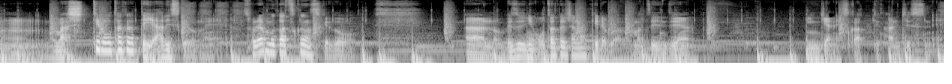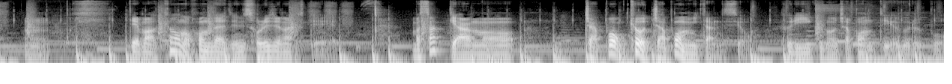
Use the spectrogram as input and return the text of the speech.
うん。まあ知ってるオタクだって嫌ですけどね。それはムカつくんですけどあの別にオタクじゃなければ、まあ、全然じゃないですかって感じですね。うん。でまあ今日の本題は全然それじゃなくて、まあ、さっきあのジャポン今日ジャポン見たんですよ。フリークのジャポンっていうグループを。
